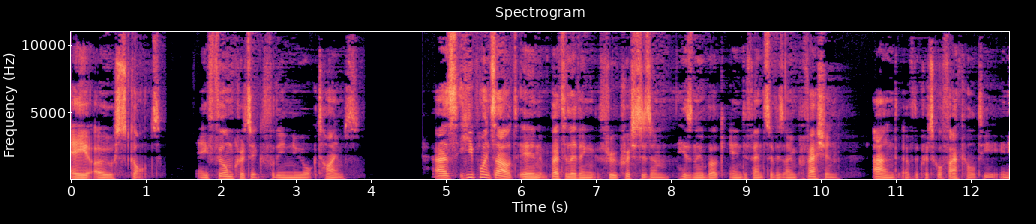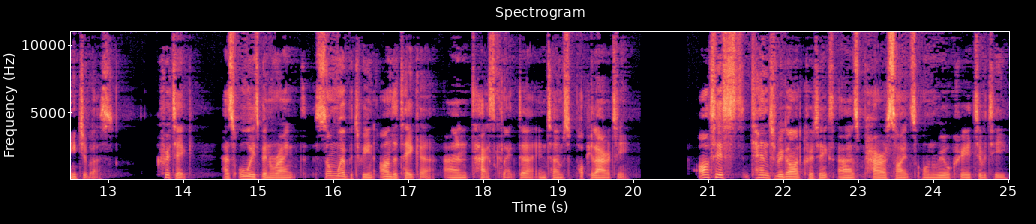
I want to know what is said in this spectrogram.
A.O. Scott, a film critic for the New York Times. As he points out in Better Living Through Criticism, his new book in defense of his own profession and of the critical faculty in each of us, critic has always been ranked somewhere between undertaker and tax collector in terms of popularity. Artists tend to regard critics as parasites on real creativity,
